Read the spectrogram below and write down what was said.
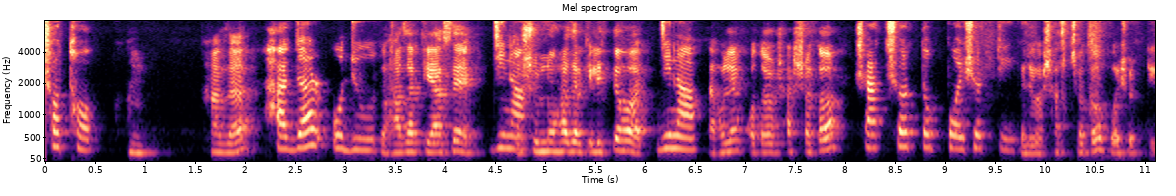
শতক। হাজার। হাজার অযুত। তো হাজার কি আছে? জি না শূন্য হাজার কি লিখতে হয়? জি না তাহলে কত? সাতশত? সাতশত পঁয়ষট্টি। সাতশত পঁয়ষট্টি।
